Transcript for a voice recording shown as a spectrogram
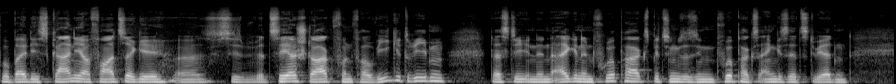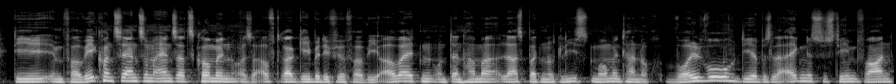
wobei die Scania-Fahrzeuge, äh, sie wird sehr stark von VW getrieben, dass die in den eigenen Fuhrparks bzw. in den Fuhrparks eingesetzt werden die im VW-Konzern zum Einsatz kommen, also Auftraggeber, die für VW arbeiten. Und dann haben wir last but not least momentan noch Volvo, die ein bisschen ein eigenes System fahren.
